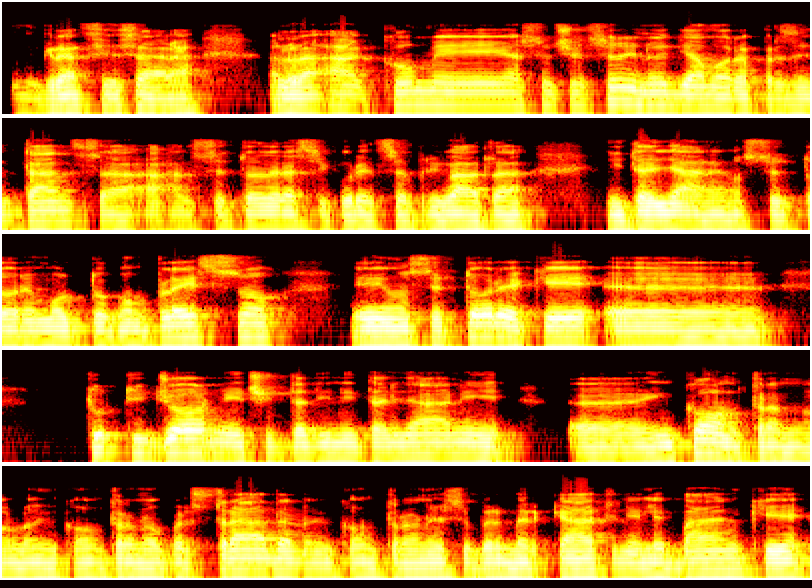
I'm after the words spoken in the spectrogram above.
Grazie Sara. Allora, come associazione noi diamo rappresentanza al settore della sicurezza privata italiana, è un settore molto complesso, è un settore che eh, tutti i giorni i cittadini italiani eh, incontrano, lo incontrano per strada, lo incontrano nei supermercati, nelle banche,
